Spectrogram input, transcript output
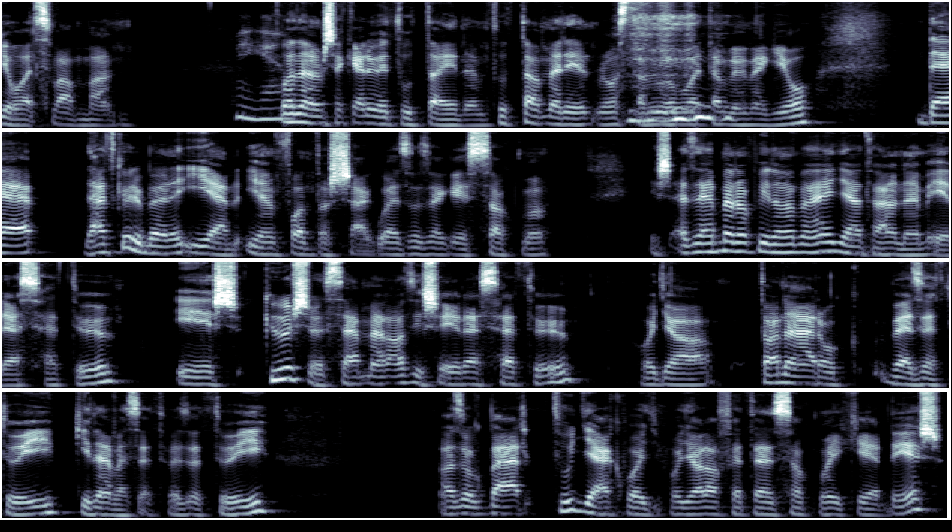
80-ban. Igen. Mondanom se kell, ő tudta, én nem tudtam, mert én rossz tanuló voltam, ő meg jó. De, de hát körülbelül ilyen, ilyen fontosságú ez az egész szakma. És ez ebben a pillanatban egyáltalán nem érezhető, és külső szemmel az is érezhető, hogy a tanárok vezetői, kinevezett vezetői, azok bár tudják, hogy, hogy alapvetően szakmai kérdés,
